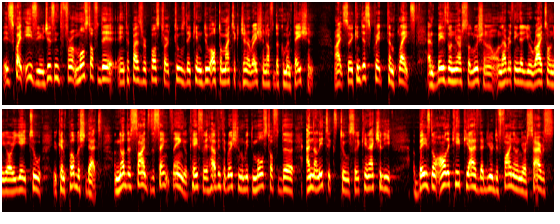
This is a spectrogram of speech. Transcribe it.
it's quite easy. You just for most of the enterprise repository tools, they can do automatic generation of documentation right? So you can just create templates, and based on your solution, on everything that you write on your EA tool, you can publish that. On other side, it's the same thing, okay? So you have integration with most of the analytics tools, so you can actually, based on all the KPIs that you're defining on your service,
